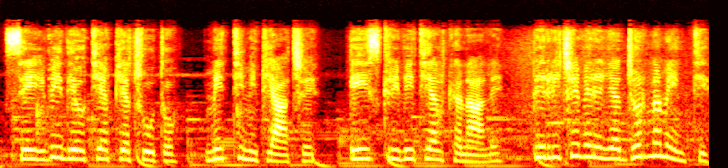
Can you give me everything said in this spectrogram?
Se il video ti è piaciuto, metti mi piace e iscriviti al canale per ricevere gli aggiornamenti.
